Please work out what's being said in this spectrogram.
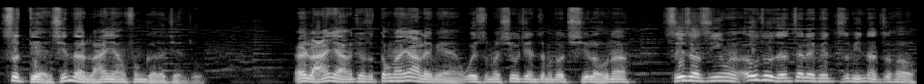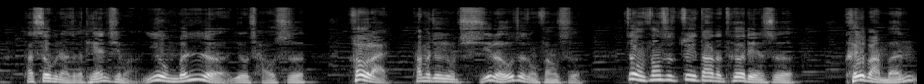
是典型的南洋风格的建筑。而南洋就是东南亚那边，为什么修建这么多骑楼呢？实际上是因为欧洲人在那边殖民了之后，他受不了这个天气嘛，又闷热又潮湿。后来他们就用骑楼这种方式，这种方式最大的特点是，可以把门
